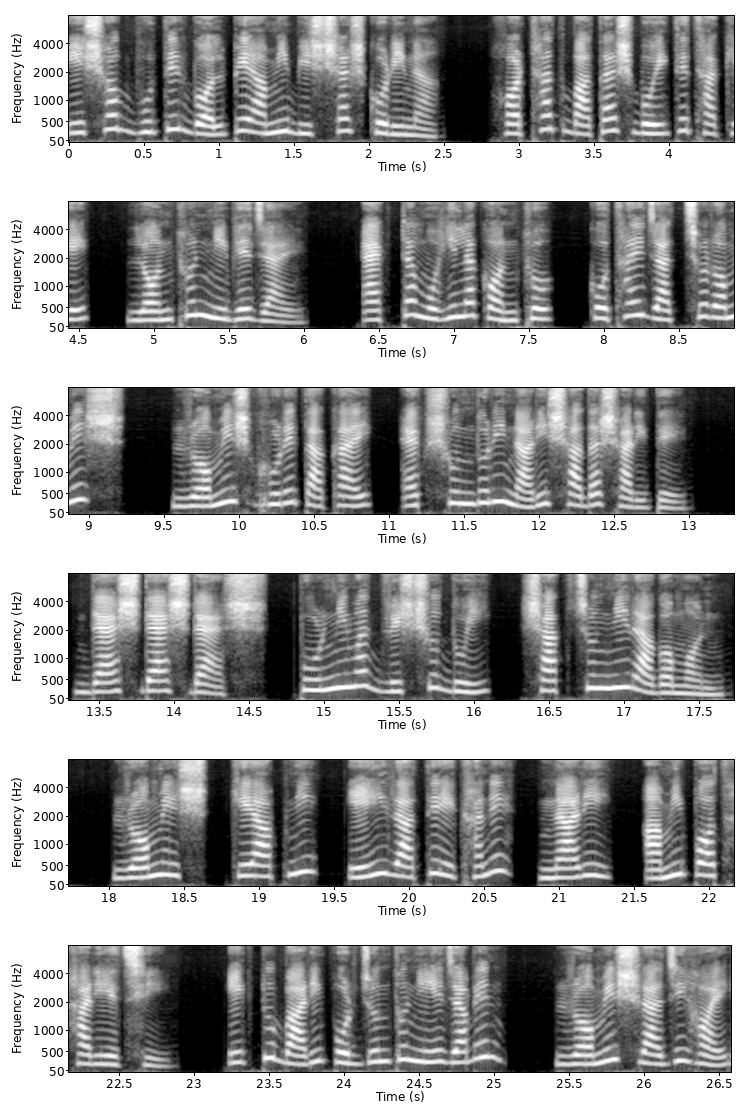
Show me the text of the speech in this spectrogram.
এসব ভূতের গল্পে আমি বিশ্বাস করি না। হঠাৎ বাতাস বইতে থাকে, লণ্ঠন নিভে যায়। একটা মহিলা কণ্ঠ, কোথায় যাচ্ছ রমেশ? রমেশ ঘুরে তাকায় এক সুন্দরী নারী সাদা শাড়িতে। ড্যাশ ড্যাশ ড্যাশ। পূর্ণিমা দৃশ্য দুই, শাকচুন্নির আগমন। রমেশ, কে আপনি? এই রাতে এখানে? নারী, আমি পথ হারিয়েছি। একটু বাড়ি পর্যন্ত নিয়ে যাবেন? রমেশ রাজি হয়,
